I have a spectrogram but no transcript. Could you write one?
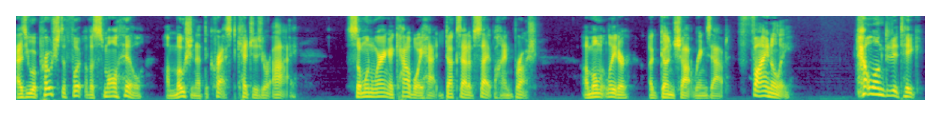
As you approach the foot of a small hill, a motion at the crest catches your eye. Someone wearing a cowboy hat ducks out of sight behind brush. A moment later, a gunshot rings out. Finally! How long did it take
